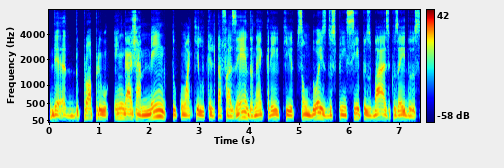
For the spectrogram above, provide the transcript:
de, do próprio engajamento com aquilo que ele está fazendo, né? Creio que são dois dos princípios básicos aí dos,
